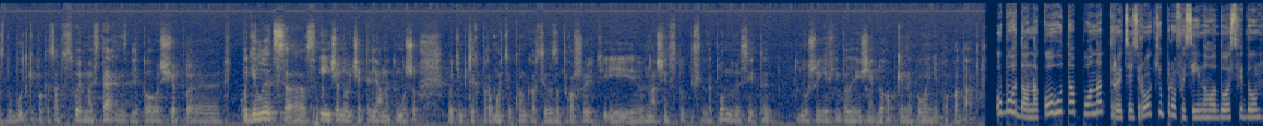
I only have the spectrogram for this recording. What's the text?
здобутки, показати свою майстерність для того, щоб е, поділитися з іншими вчителями, тому що потім тих переможців конкурсів запрошують і в наш інститут після дипломної освіти, тому що їхні педагогічні доробки не повинні пропадати. У Богдана Когута понад 30 років професійного досвіду.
